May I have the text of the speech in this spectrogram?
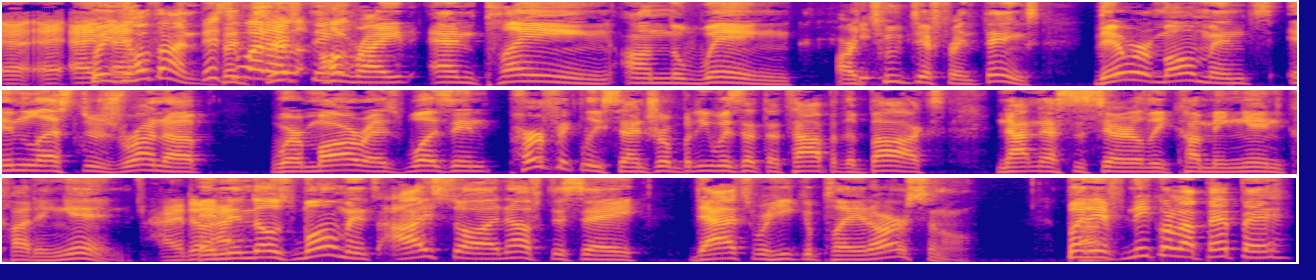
Uh, and, But hold on. This the is I- drifting hold- right and playing on the wing are two different things. There were moments in Leicester's run up where Mahrez wasn't perfectly central, but he was at the top of the box, not necessarily coming in, cutting in. I don't- and I- in those moments, I saw enough to say that's where he could play at Arsenal. But Uh, if Nicola Pepe,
